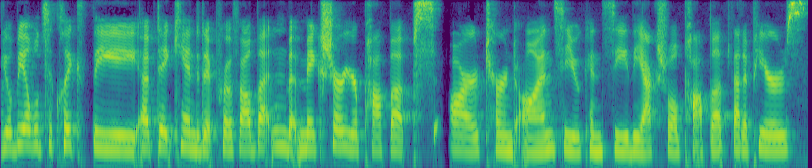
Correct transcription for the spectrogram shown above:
You'll be able to click the update candidate profile button, but make sure your pop ups are turned on so you can see the actual pop up that appears.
